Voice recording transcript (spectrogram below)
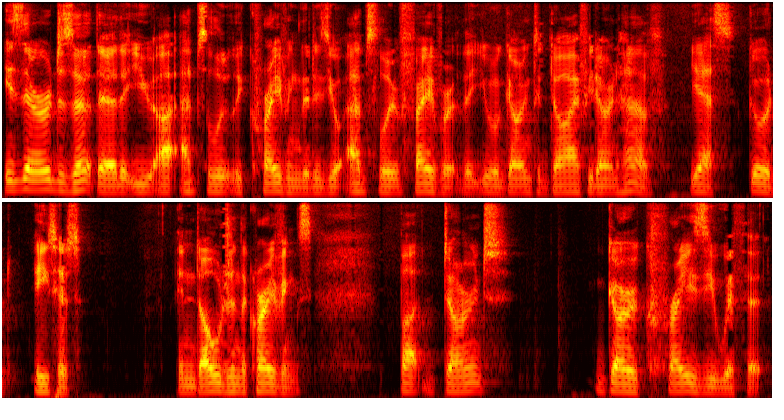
Is there a dessert there that you are absolutely craving that is your absolute favorite that you are going to die if you don't have? Yes, good. Eat it. Indulge in the cravings. But don't go crazy with it.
